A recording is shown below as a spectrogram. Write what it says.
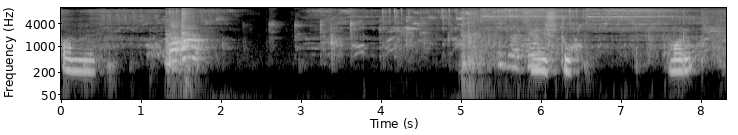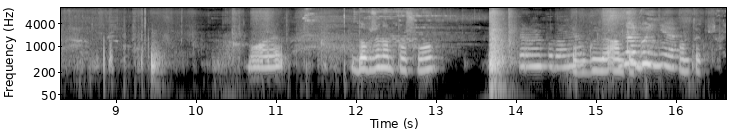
Tam jest. Piszczuch. Mary. No ale dobrze nam poszło. Karmy I podobnie? w ogóle Antek, albo i nie. Antek wszedł.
